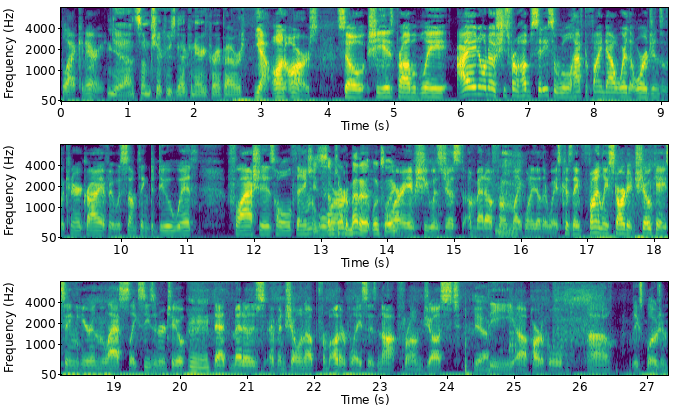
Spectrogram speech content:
Black Canary. Yeah, some chick who's got canary cry powers. Yeah, on ours. So she is probably I don't know, she's from Hub City, so we'll have to find out where the origins of the Canary Cry, if it was something to do with Flash's whole thing. She's or, some sort of meta. It looks like. or if she was just a meta from like one of the other ways because they finally started showcasing here in the last like season or 2 Mm-hmm. that metas have been showing up from other places not from just Yeah. the uh, particle uh, explosion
